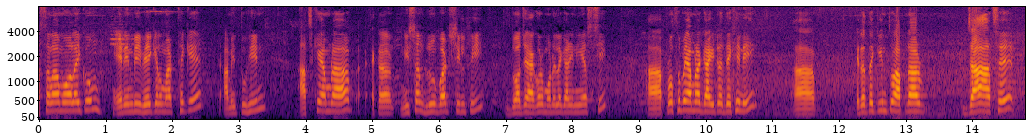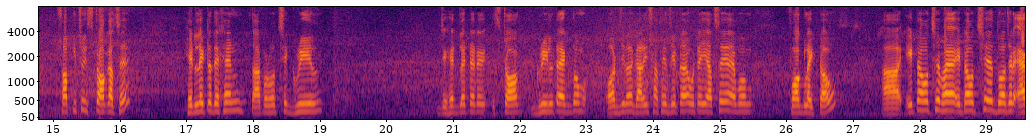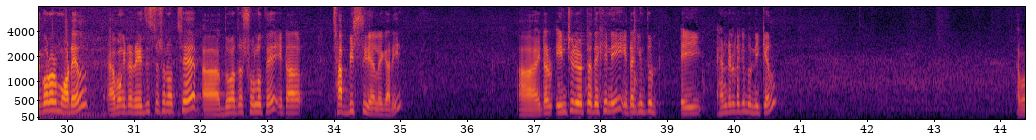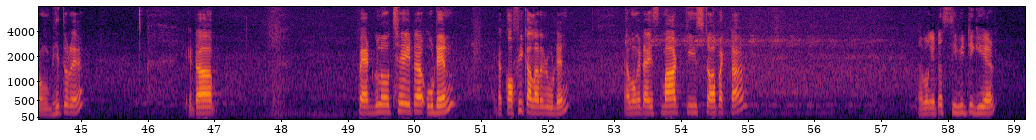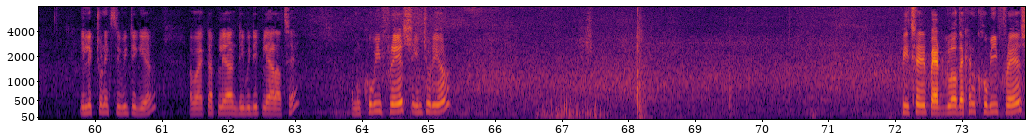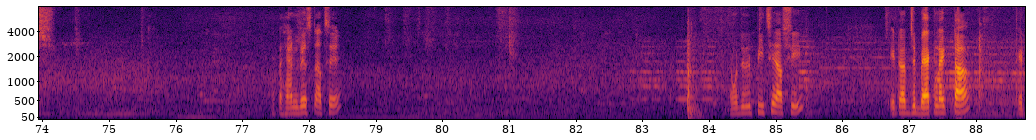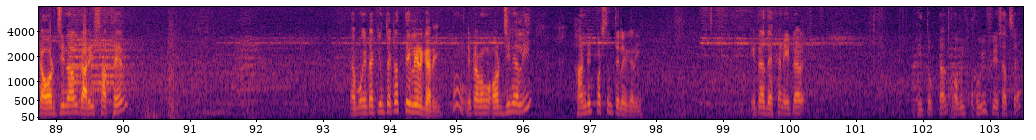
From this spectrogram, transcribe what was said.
আসসালামু আলাইকুম NNB vehicle mart থেকে। আমি তুহিন। আজকে আমরা একটা নিশান ব্লুবার্ড শিল্পী দু হাজার এগারো মডেলের গাড়ি নিয়ে আসছি। প্রথমে আমরা গাড়িটা দেখে নিই। এটাতে কিন্তু আপনার যা আছে সব কিছু স্টক আছে। হেডলাইটটা দেখেন, তারপর হচ্ছে গ্রিল যে হেডলাইটের স্টক গ্রিলটা একদম অরিজিনাল গাড়ির সাথে যেটা, ওটাই আছে, এবং ফগ লাইটটাও এটা হচ্ছে ভাইয়া, এটা হচ্ছে দু হাজার মডেল এবং এটা রেজিস্ট্রেশন হচ্ছে দু হাজার ষোলোতে। এটা ছাব্বিশ সিরিয়ালের গাড়ি। এটার ইন্টেরিয়রটা দেখে নিই, এটা কিন্তু এই হ্যান্ডেলটা কিন্তু নিকেল এবং ভিতরে এটা প্যাডগুলো হচ্ছে, এটা উডেন, এটা কফি কালারের উডেন। এবং এটা স্মার্ট কি স্টপ একটা। এবং এটা CVT gear electronic CVT gear এবং একটা প্লেয়ার ডিভিডি প্লেয়ার আছে, এবং খুবই ফ্রেশ ইন্টেরিয়র পিছের প্যাডগুলো দেখেন খুবই ফ্রেশ একটা হ্যান্ড রেস্ট আছে। এবং যদি পিছে আসি। এটার যে ব্যাকলাইটটা, এটা অরিজিনাল গাড়ির সাথে। এবং এটা কিন্তু একটা তেলের গাড়ি। হুম, এটা এবং অরিজিনালি হান্ড্রেড পার্সেন্ট তেলের গাড়ি। এটা দেখেন, এটার ভিতরটা খুবই খুবই ফ্রেশ আছে।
